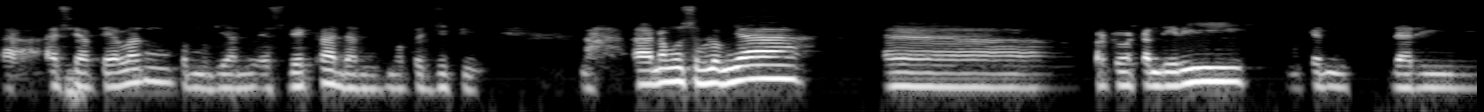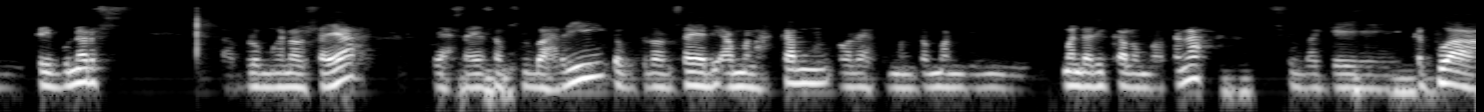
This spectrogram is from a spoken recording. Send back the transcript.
uh, Asia Talent, kemudian USBK dan MotoGP. Nah, uh, namun sebelumnya uh, perkenalkan diri mungkin dari Tribuners belum mengenal saya. Ya, saya Samsul Bahri. Kebetulan saya diamanahkan oleh teman-teman di Mandalika Lombok Tengah sebagai ketua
